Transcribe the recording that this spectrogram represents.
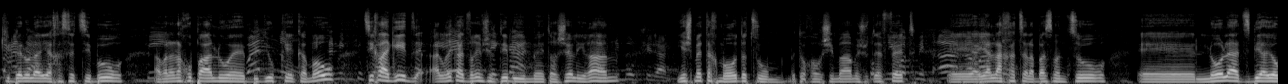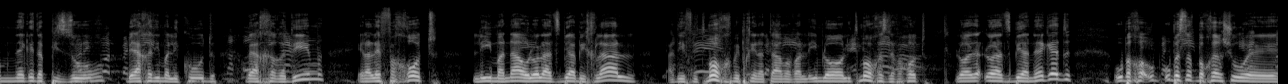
קיבל אולי יחסי ציבור, אבל אנחנו פעלנו uh, בדיוק uh, כמוהו. צריך להגיד, על רקע הדברים של טיבי, אם תרשה לי, רן, יש מתח מאוד עצום בתוך הרשימה המשותפת. Uh, היה לחץ על עבאס מנצור uh, לא להצביע היום נגד הפיזור, ביחד עם הליכוד והחרדים, אלא לפחות להימנע או לא להצביע בכלל. עדיף לתמוך מבחינתם, אבל אם לא לתמוך, אז לפחות לא, לא להצביע נגד. הוא, בסוף בוחר שהוא אה,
